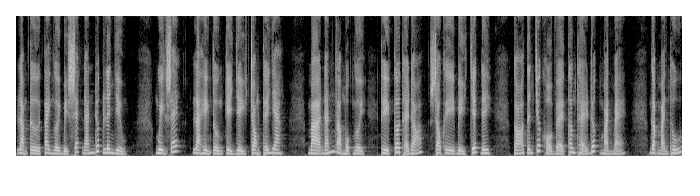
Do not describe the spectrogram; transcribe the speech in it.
làm từ tay người bị xét đánh rất lên nhiều. Nguyên xét là hiện tượng kỳ dị trong thế gian, mà đánh vào một người thì cơ thể đó sau khi bị chết đi có tính chất hộ về thân thể rất mạnh mẽ. Gặp mạnh thú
